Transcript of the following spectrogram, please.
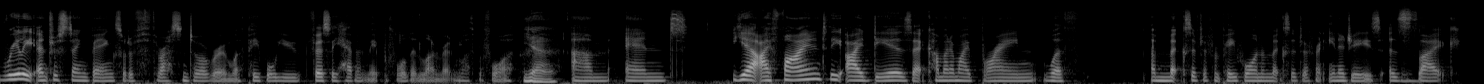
really interesting being sort of thrust into a room with people you firstly haven't met before, let alone written with before. Yeah. Um, and yeah, I find the ideas that come out of my brain with a mix of different people and a mix of different energies is like,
